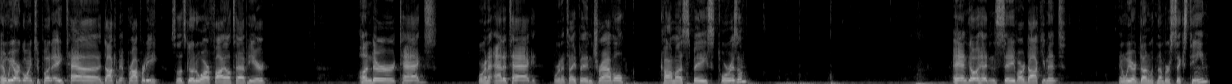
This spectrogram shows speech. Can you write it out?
And we are going to put a ta document property. So let's go to our file tab here. Under tags, we're going to add a tag. We're going to type in travel, comma, space, tourism. And go ahead and save our document. And we are done with number 16.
